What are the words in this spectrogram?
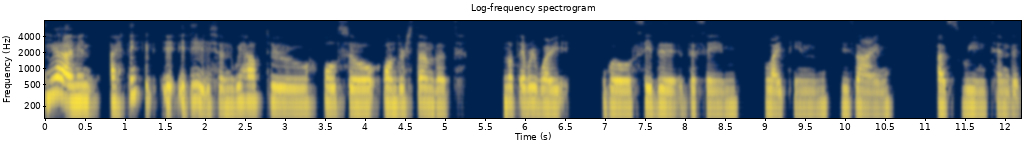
Yeah, I mean, I think it, it, is. And we have to also understand that not everybody will see the, the same lighting design as we intended.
